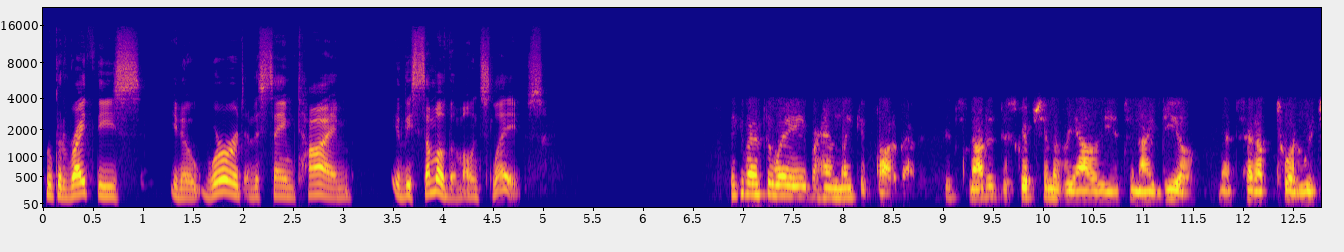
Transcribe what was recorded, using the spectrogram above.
who could write these you know words at the same time? At least some of them own slaves. Think about the way Abraham Lincoln thought about it it's not a description of reality, it's an ideal that's set up toward which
